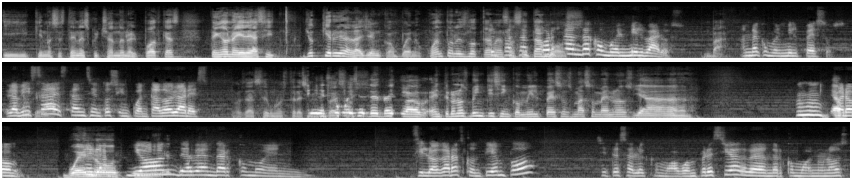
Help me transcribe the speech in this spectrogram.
y quienes nos estén escuchando en el podcast tenga una idea así, yo quiero ir a la Gen Con, bueno, ¿cuánto es lo nos aceptamos? anda como en mil varos, Va, anda como en mil pesos. La visa está en 150 dólares. nos hace unos 3 sí, mil es como pesos. Day Club, entre unos 25 mil pesos más o menos ya... Pero vuelos. El avión debe andar como en. Si lo agarras con tiempo, si te sale como a buen precio, debe andar como en unos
